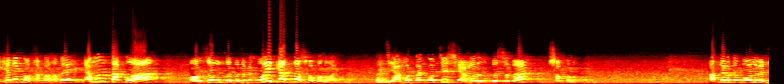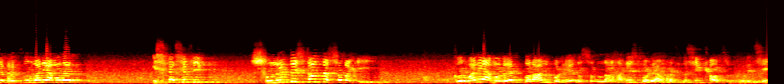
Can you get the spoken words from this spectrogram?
এখানে কথাটা হবে, এমন তাকোয়া অর্জন করব যাতে ওই কাজটা সফল হয়। যে আমলটা করছে সে আমলের উদ্দেশ্যটা সফল হয়। আপনি আমাকে বলবেন যে তাহলে কুরবানি আমলের স্পেসিফিক সুনির্দিষ্ট উদ্দেশ্যটা কি? কোরবানি আমলের কোরআন পড়ে রসুল্লাহর হাদিস পড়ে আমরা যেটা শিক্ষা অর্জন করেছি,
